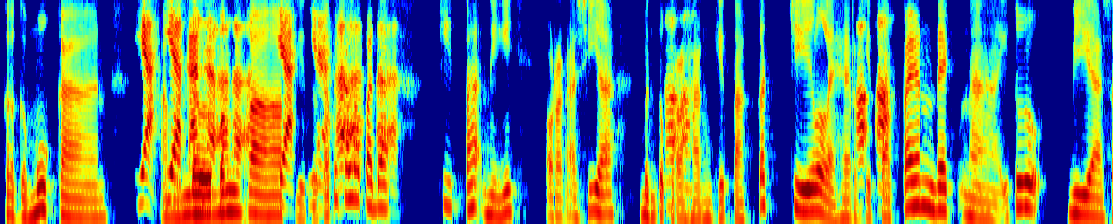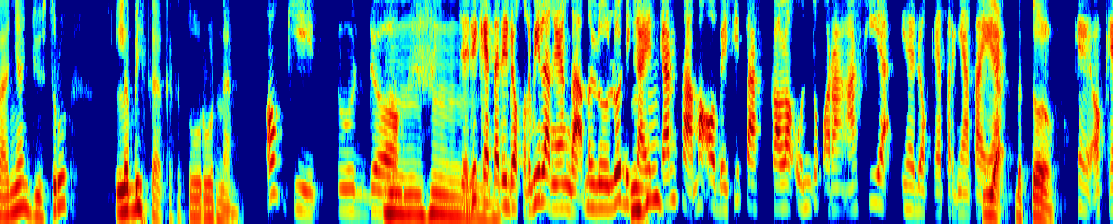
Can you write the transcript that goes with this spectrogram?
kegemukan, ya, ya kan, bengkak ya, gitu. Ya, Tapi kalau pada kita nih orang Asia, bentuk uh, rahang kita kecil, leher uh, kita pendek. Nah, itu biasanya justru lebih ke keturunan. Oh gitu dok. Mm-hmm. Jadi kayak tadi dokter bilang ya nggak melulu mhm. dikaitkan mm-hmm. sama obesitas. Kalau untuk orang Asia ya dok ya ternyata ya. Iya betul. Oke oke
